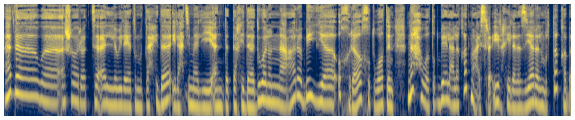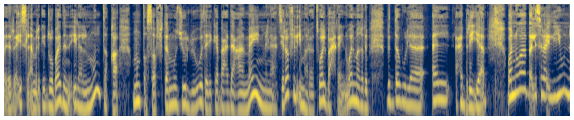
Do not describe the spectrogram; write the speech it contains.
هذا وأشارت الولايات المتحدة إلى احتمال أن تتخذ دول عربية أخرى خطوات نحو تطبيع العلاقات مع إسرائيل خلال الزيارة المرتقبة للرئيس الأمريكي جو بايدن إلى المنطقة منتصف تموز يوليو وذلك بعد عامين من اعتراف الإمارات والبحرين والمغرب بالدولة العبرية. والنواب الإسرائيليون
